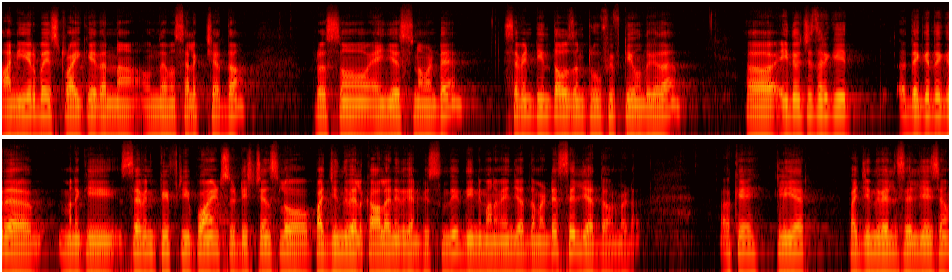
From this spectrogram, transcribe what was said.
ఆ నియర్ బై స్ట్రైక్ ఏదన్నా ఉందేమో సెలెక్ట్ చేద్దాం. ప్రస్తుతం ఏం చేస్తున్నామంటే సెవెంటీన్ థౌజండ్ టూ ఫిఫ్టీ ఉంది కదా. ఇది వచ్చేసరికి దగ్గర దగ్గర మనకి సెవెన్ ఫిఫ్టీ పాయింట్స్ డిస్టెన్స్లో పద్దెనిమిది వేల కాల్ అనేది కనిపిస్తుంది. దీన్ని మనం ఏం చేద్దామంటే సెల్ చేద్దాం అనమాట ఓకే క్లియర్ పద్దెనిమిది వేలు సెల్ చేసాం.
